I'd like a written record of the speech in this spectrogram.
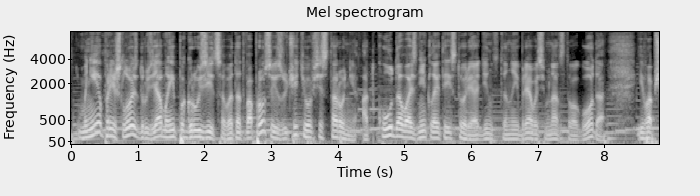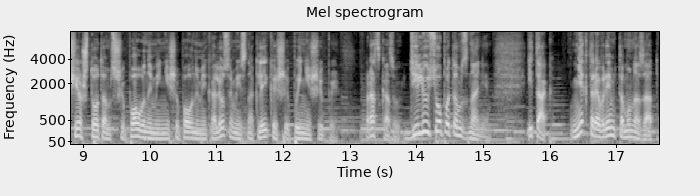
Мне пришлось, друзья мои, погрузиться в этот вопрос и изучить его всесторонне. Откуда возникла эта история 11 ноября 2018 года? И вообще, что там с шипованными, не шипованными колесами и с наклейкой шипы, не шипы. Рассказываю. Делюсь опытом, знанием. Итак, некоторое время тому назад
